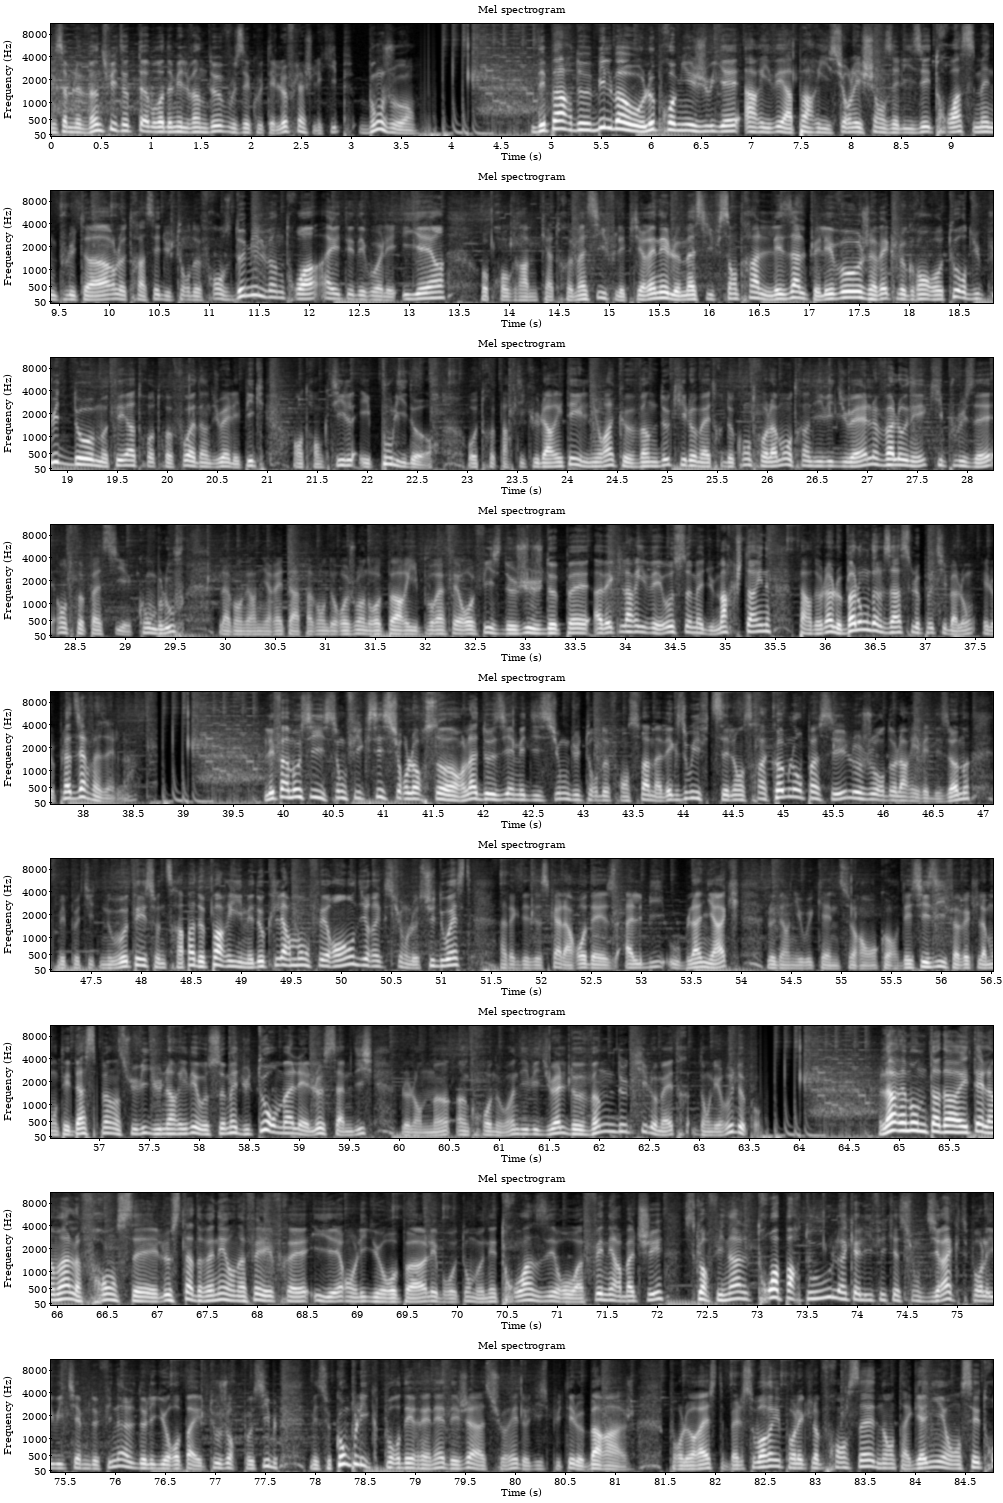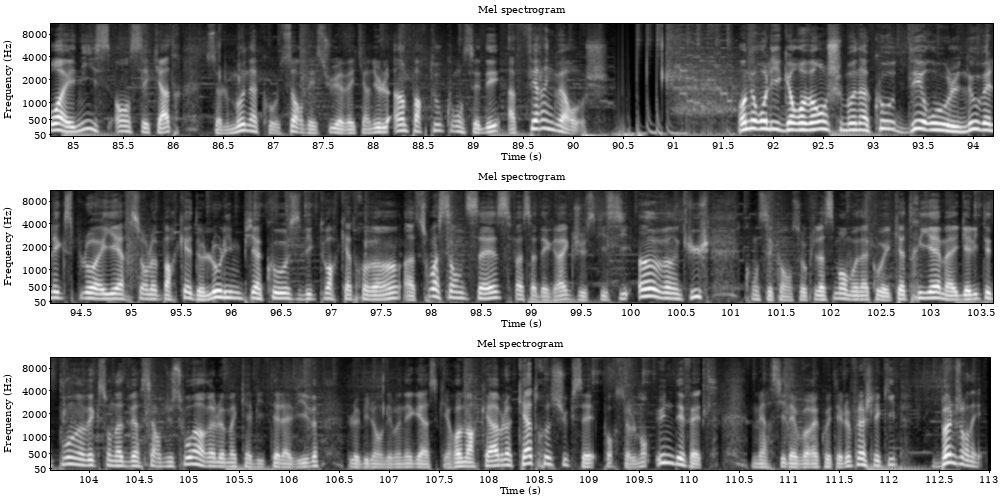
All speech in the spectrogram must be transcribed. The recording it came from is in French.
Nous sommes le 28 octobre 2022, vous écoutez le Flash L'équipe, bonjour. Départ de Bilbao le 1er juillet, arrivé à Paris sur les Champs-Élysées trois semaines plus tard. Le tracé du Tour de France 2023 a été dévoilé hier. Au programme quatre massifs, les Pyrénées, le Massif central, les Alpes et les Vosges, avec le grand retour du Puy-de-Dôme, théâtre autrefois d'un duel épique entre Anctil et Poulidor. Autre particularité, il n'y aura que 22 km de contre-la-montre individuelle, vallonnée qui plus est, entre Passy et Combloux. L'avant-dernière étape avant de rejoindre Paris pourrait faire office de juge de paix avec l'arrivée au sommet du Markstein, par-delà le ballon d'Alsace, le petit ballon et le Platzer Vasel. Les femmes aussi sont fixées sur leur sort. La deuxième édition du Tour de France Femmes avec Zwift s'élancera comme l'an passé, le jour de l'arrivée des hommes. Mais petite nouveauté, ce ne sera pas de Paris, mais de Clermont-Ferrand, direction le sud-ouest, avec des escales à Rodez, Albi ou Blagnac. Le dernier week-end sera encore décisif avec la montée d'Aspin, suivie d'une arrivée au sommet du Tourmalet le samedi. Le lendemain, un chrono individuel de 22 km dans les rues de Pau. La remontada est-elle un mal français? Le Stade Rennais en a fait les frais. Hier en Ligue Europa, les Bretons menaient 3-0 à Fenerbahçe. Score final 3 partout. La qualification directe pour les huitièmes de finale de Ligue Europa est toujours possible, mais se complique pour des Rennais déjà assurés de disputer le barrage. Pour le reste, belle soirée pour les clubs français. Nantes a gagné en C3 et Nice en C4. Seul Monaco sort déçu avec un nul un partout concédé à Ferencvaros. En Euroleague, en revanche, Monaco déroule. Nouvel exploit hier sur le parquet de l'Olympiakos. Victoire 81 à 76 face à des Grecs jusqu'ici invaincus. Conséquence au classement, Monaco est quatrième à égalité de points avec son adversaire du soir et le Maccabi Tel Aviv. Le bilan des Monégasques est remarquable. 4 succès pour seulement une défaite. Merci d'avoir écouté le Flash l'équipe. Bonne journée.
